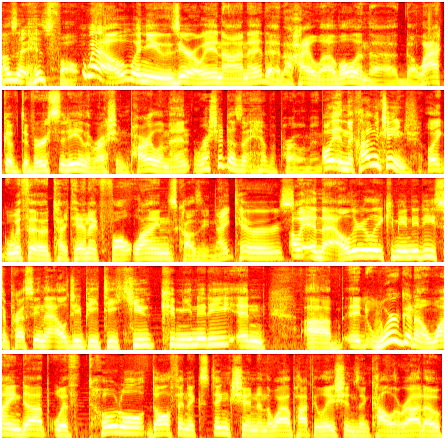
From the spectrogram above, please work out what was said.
How's it his fault? Well, when you zero in on it at a high level and the, the lack of diversity in the Russian parliament. Russia doesn't have a parliament. Oh, and the climate change, like with the Titanic fault lines causing night terrors. Oh, and the elderly community suppressing the LGBTQ community. And uh, it, we're gonna wind up with total dolphin extinction in the wild populations in Colorado.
